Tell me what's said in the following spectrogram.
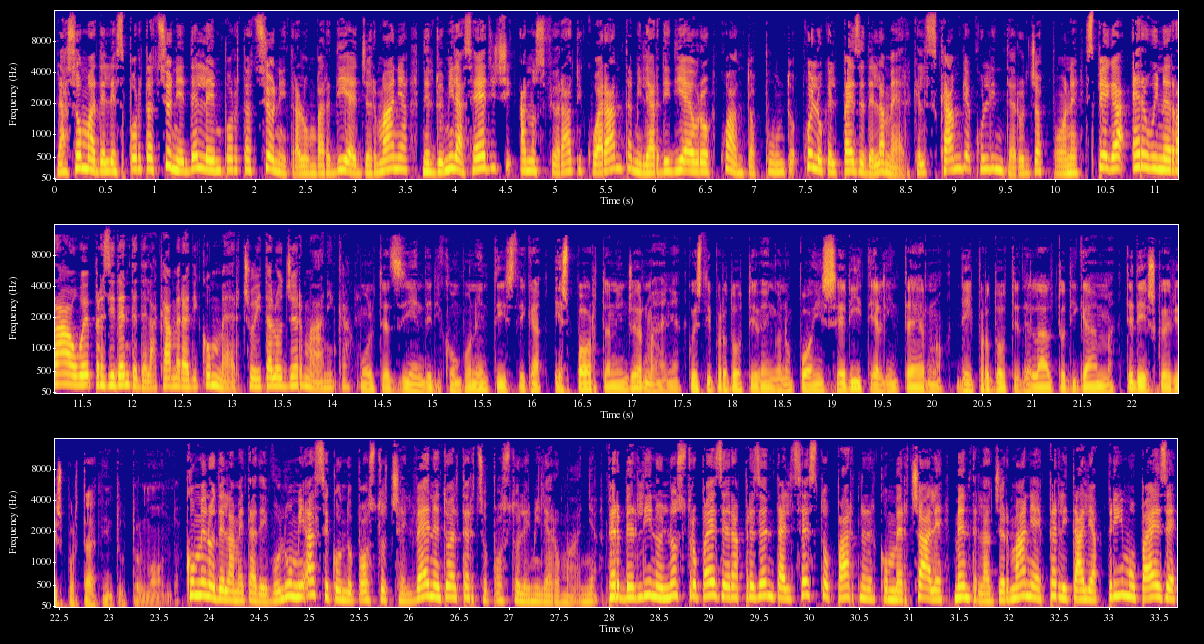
la somma delle esportazioni e delle importazioni tra Lombardia e Germania nel 2016 hanno sfiorato i 40 miliardi di euro, quanto appunto quello che il paese della Merkel scambia con l'intero Giappone. Spiega Erwin Raue, presidente della Camera di Commercio italo-germanica. Molte aziende di componentistica esportano in Germania questi prodotti vengono poi inseriti all'interno dei prodotti dell'alto di gamma tedesco e risportati in tutto il mondo. Con meno della metà dei volumi, al secondo posto c'è il Veneto e al terzo posto l'Emilia-Romagna. Per Berlino il nostro paese rappresenta il sesto partner commerciale, mentre la Germania è per l'Italia primo paese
